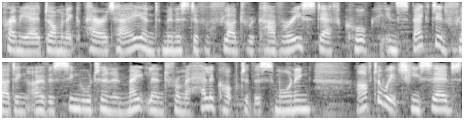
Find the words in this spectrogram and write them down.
Premier Dominic Perrottet and Minister for Flood Recovery Steph Cooke inspected flooding over Singleton and Maitland from a helicopter this morning, after which he said,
